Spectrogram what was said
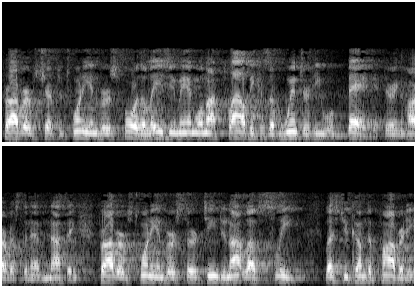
Proverbs chapter 20 and verse 4 The lazy man will not plow because of winter; he will beg during harvest and have nothing. Proverbs 20 and verse 13 Do not love sleep lest you come to poverty.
